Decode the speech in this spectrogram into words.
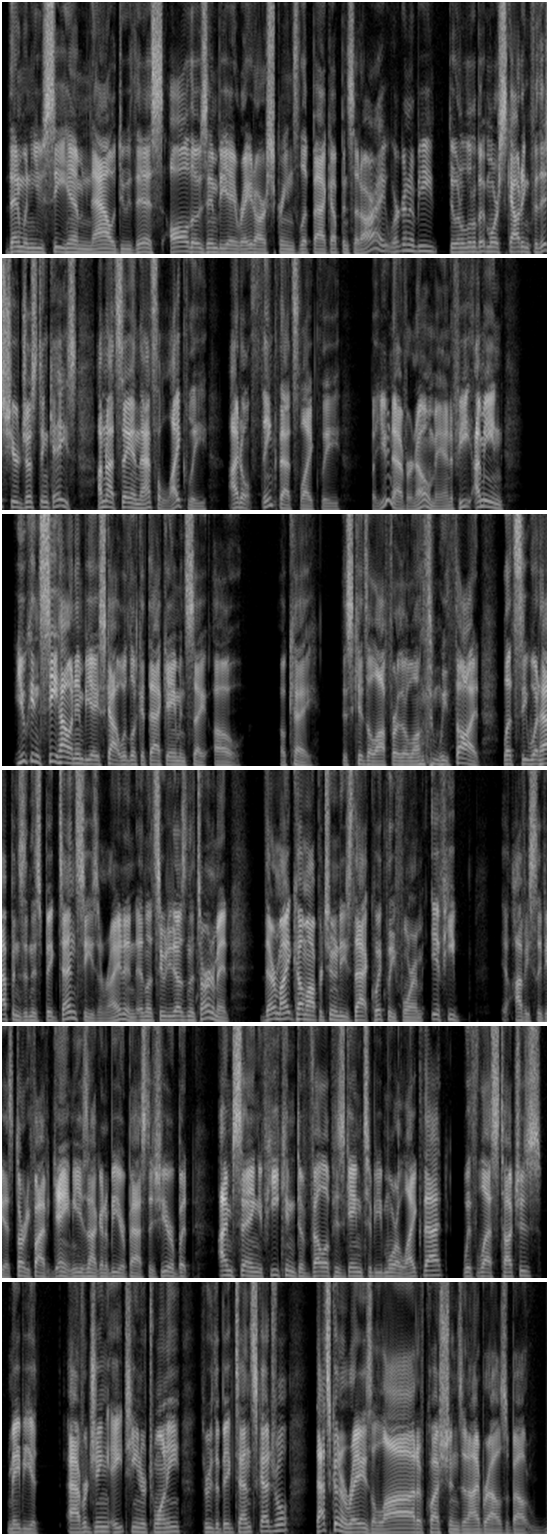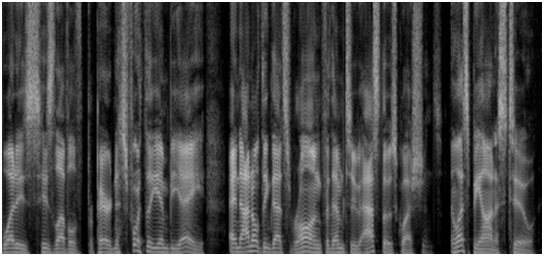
then when you see him now do this, all those NBA radar screens lit back up and said, All right, we're going to be doing a little bit more scouting for this year just in case. I'm not saying that's likely. I don't think that's likely, but you never know, man. If he, I mean, you can see how an NBA scout would look at that game and say, Oh, okay, this kid's a lot further along than we thought. Let's see what happens in this Big Ten season, right? And, and let's see what he does in the tournament. There might come opportunities that quickly for him if he, obviously, if he has 35 a game, he's not going to be your pass this year. But I'm saying if he can develop his game to be more like that with less touches, maybe a, averaging 18 or 20 through the Big Ten schedule, that's going to raise a lot of questions and eyebrows about what is his level of preparedness for the NBA. And I don't think that's wrong for them to ask those questions. And let's be honest too.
